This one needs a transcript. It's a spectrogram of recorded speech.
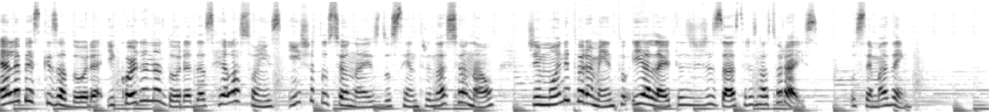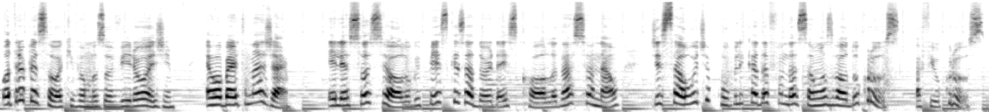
Ela é pesquisadora e coordenadora das relações institucionais do Centro Nacional de Monitoramento e Alertas de Desastres Naturais, o CEMADEM. Outra pessoa que vamos ouvir hoje é o Alberto Najar. Ele é sociólogo e pesquisador da Escola Nacional de Saúde Pública da Fundação Oswaldo Cruz, a Fiocruz.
